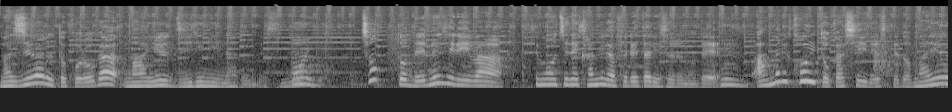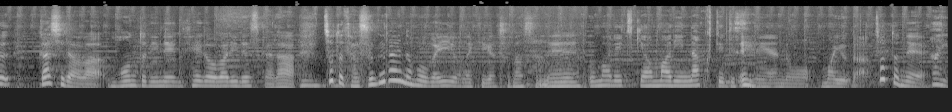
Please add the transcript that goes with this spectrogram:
交わるところが眉尻になるんですね。はい。ちょっとね目尻は気持ちね髪が触れたりするので、うん。あんまり濃いとおかしいですけど眉頭は本当にね毛が終わりですから、ちょっと足すぐらいの方がいいような気がしますね。生まれつきあまりなくてですねあの眉が。ちょっとね、はい。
